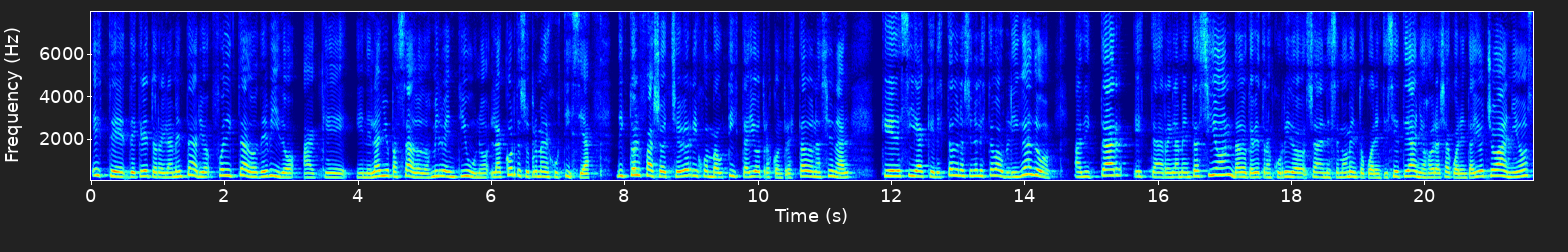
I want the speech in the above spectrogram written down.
Este decreto reglamentario fue dictado debido a que en el año pasado, 2021, la Corte Suprema de Justicia dictó el fallo Echeverry, Juan Bautista y otros contra Estado Nacional que decía que el Estado Nacional estaba obligado a dictar esta reglamentación, dado que había transcurrido ya en ese momento 47 años, ahora ya 48 años,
